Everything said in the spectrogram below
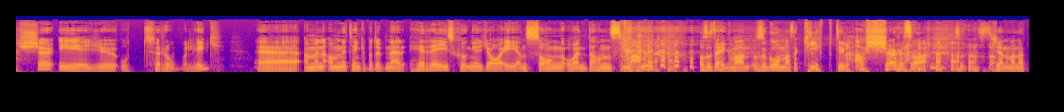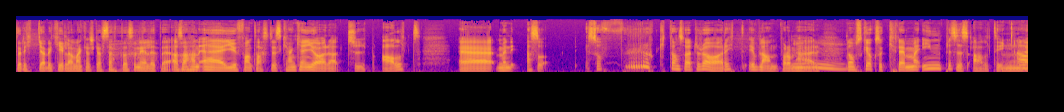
Usher är ju otrolig. Eh, men om ni tänker på typ när Herreys sjunger Jag är en sång och en dansman och så tänker man, och så går man massa klipp till Usher så, så känner man att Rickard och killarna kanske ska sätta sig ner lite. Alltså han är ju fantastisk, han kan göra typ allt. Eh, men det, alltså, det är så fruktansvärt rörigt ibland på de här. Mm. De ska också krämma in precis allting. Mm. Eh,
